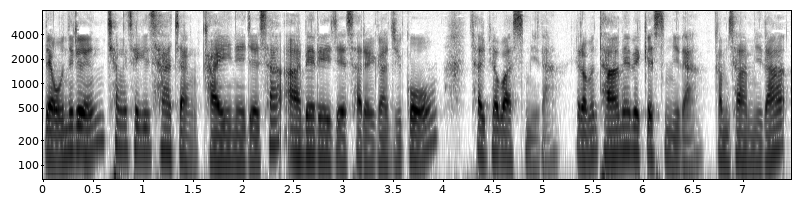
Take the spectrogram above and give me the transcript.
네, 오늘은 창세기 4장 가인의 제사, 아벨의 제사를 가지고 살펴봤습니다. 여러분 다음에 뵙겠습니다. 감사합니다.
